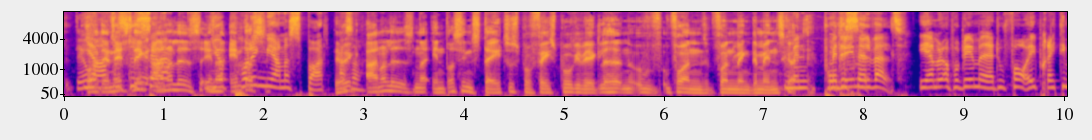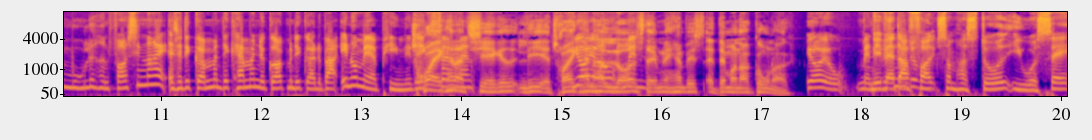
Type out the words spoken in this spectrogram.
Det er jo Ja, det er næsten ikke anderledes end at ændre- putting me on a spot. Det er jo altså. ikke anderledes end at ændre sin status på Facebook i virkeligheden for en, for en mængde mennesker. Men, men det er problemet, selvvalgt. ja, men, og problemet er, at du får ikke rigtig muligheden for at sige nej. Altså det gør man, det kan man jo godt, men det gør det bare endnu mere pinligt. jeg tror ikke, Så han har tjekket lige. Jeg tror ikke, Jo, han har jo, lovet men- stemning. Han vidste, at den var nok god nok. Jo, jo. Men ved hvad, nu der er det- folk, som har stået i USA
